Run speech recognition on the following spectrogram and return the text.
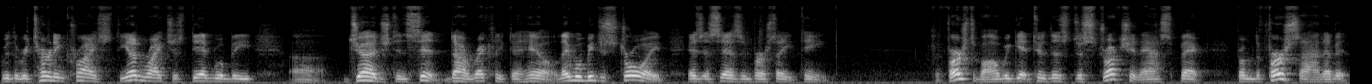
with the returning Christ. The unrighteous dead will be uh, judged and sent directly to hell. They will be destroyed, as it says in verse 18. First of all, we get to this destruction aspect from the first side of it.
